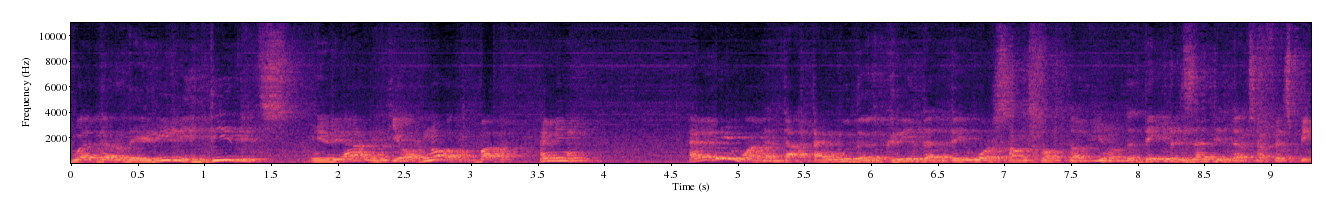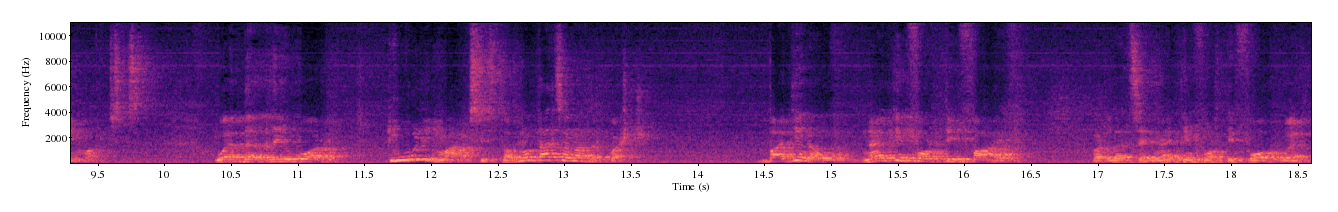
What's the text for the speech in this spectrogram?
whether they really did this in reality or not, but I mean, everyone at that time would agree that they were some sort of, you know, that they presented themselves as being Marxist. Whether they were truly Marxist or not, that's another question. But you know, 1945, or let's say 1944, when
